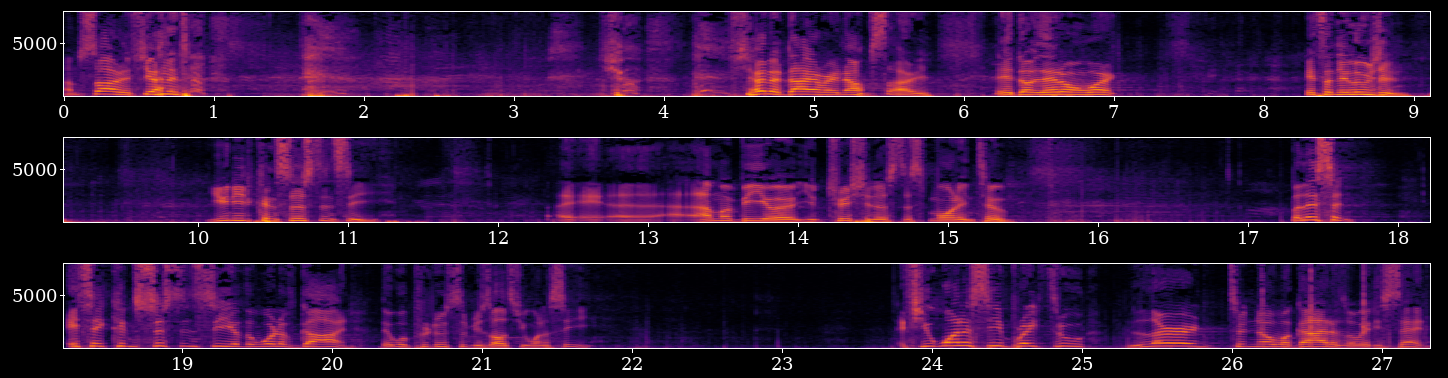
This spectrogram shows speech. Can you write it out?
I'm sorry if you're on a, if you're on a diet right now, I'm sorry. Don't, they don't work. It's an illusion. You need consistency. I, am going to be your nutritionist this morning, too. But listen, it's a consistency of the Word of God that will produce the results you want to see. If you want to see a breakthrough, learn to know what God has already said.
